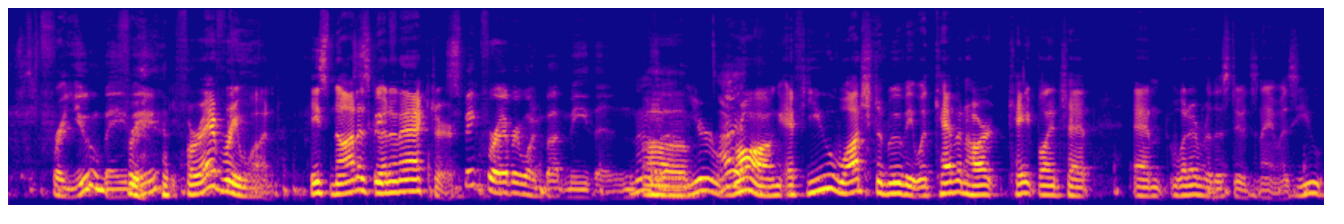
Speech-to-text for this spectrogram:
for you, maybe. way. For everyone, he's not as good an actor. Speak for everyone but me, then. No, Um, you're I- wrong. If you watched a movie with Kevin Hart, Cate Blanchett, and whatever this dude's name is, you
